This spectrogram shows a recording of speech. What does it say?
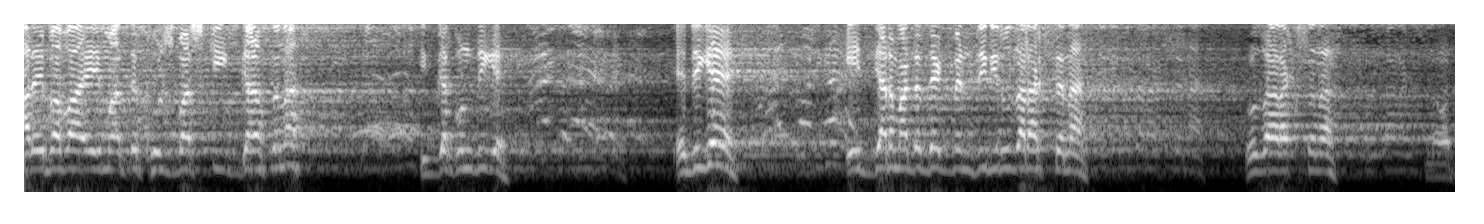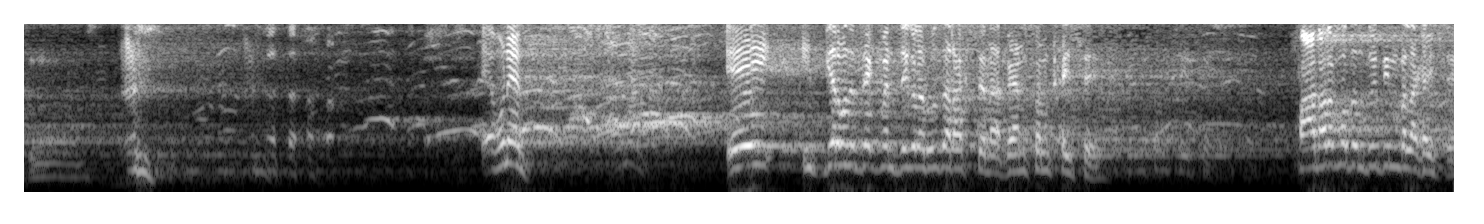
আরে বাবা, এই মাঠে খুশবাস কি ঈদগাহ আছে না? ঈদগাহ কোন দিকে? এদিকে? ঈদগার মাঠে দেখবেন জিডি রোজা রাখছে না। রোজা রাখছে না। এই ঈদগার মধ্যে দেখবেন যেগুলো রোজা রাখছে না পেনশন খাইছে। ফাটার মতন দুই তিন বেলা খাইছে।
